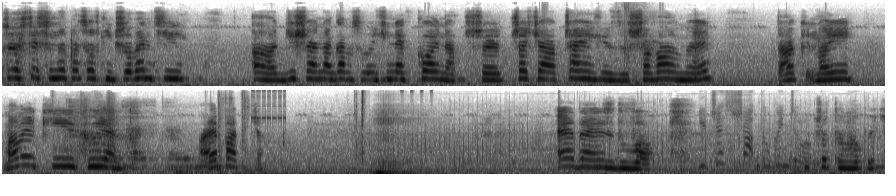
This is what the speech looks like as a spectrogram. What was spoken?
to jest strony pracownik Żawencji, a dzisiaj nagram sobie odcinek Coina, trze trzecia część z Szawalmy, tak, no i mamy ki klientów, ale patrzcie. Jeden z dwa. Window. Co to ma być?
